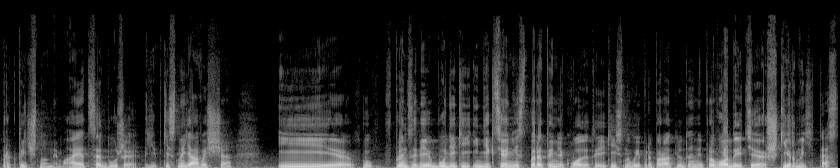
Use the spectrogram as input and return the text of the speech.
практично немає. Це дуже рідкісне явище. І, ну, принципі, будь-який ін'єкціоніст перед тим, як вводити якийсь новий препарат людини, проводить е, шкірний тест,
